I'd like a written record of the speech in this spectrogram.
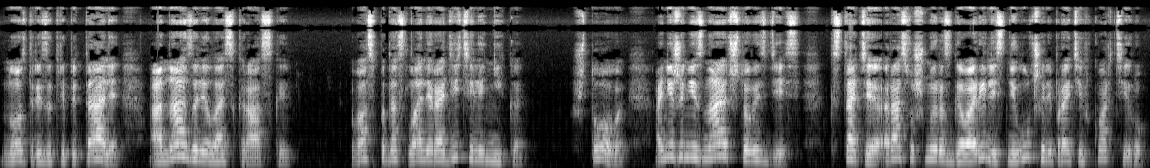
ноздри затрепетали, она залилась краской. Вас подослали родители Ника. «Что вы? Они же не знают, что вы здесь. Кстати, раз уж мы разговорились, не лучше ли пройти в квартиру?»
